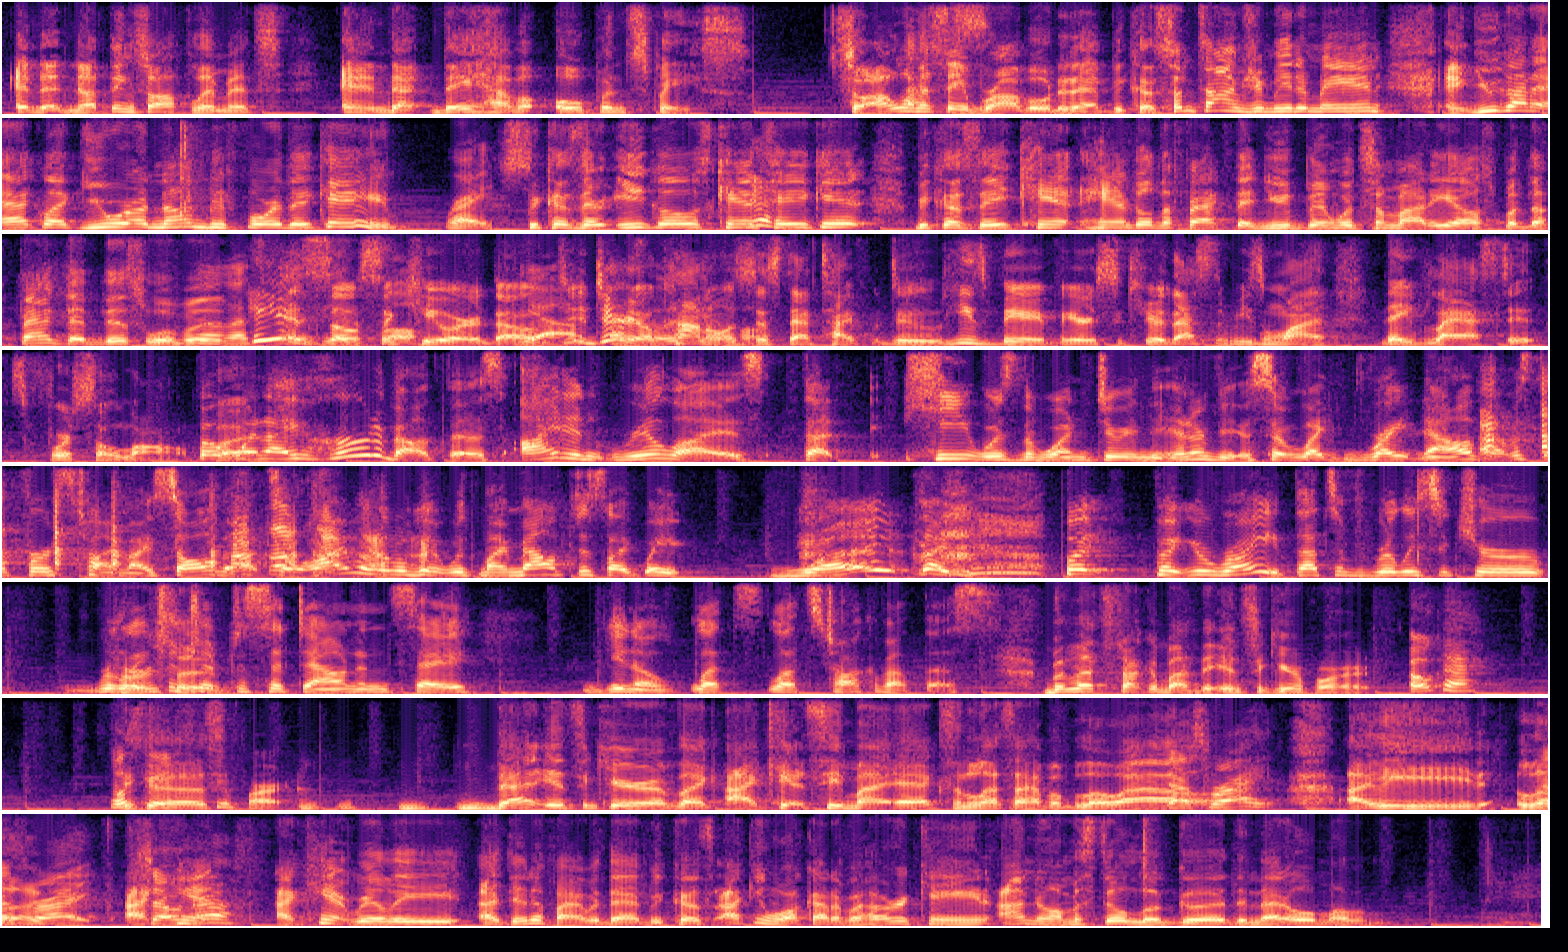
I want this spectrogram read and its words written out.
and that nothing's off limits and that they have an open space. So I want to say bravo to that because sometimes you meet a man and you got to act like you were a nun before they came. Right. Because their egos can't take it, because they can't handle the fact that you've been with somebody else. But the fact that this woman, Well, that's He really is so secure, though. Yeah, J- Jerry that's really O'Connell is just that type of dude. He's very, very secure. That's the reason why they've lasted for so long. But, when I heard about this, I didn't realize that he was the one doing the interview. So, like, right now, that was the first time I saw that. So I'm a little bit with my mouth just like, wait, what? Like, but but you're right. That's a really secure relationship Person. to sit down and say, you know, let's let's talk about this. but let's talk about the insecure part. okay. What's the Because- insecure part? That insecure of like, I can't see my ex unless I have a blowout. That's right. I mean, look. That's right. I Sure can't. enough. I can't really identify with that because I can walk out of a hurricane. I know I'm gonna still look good than that old mother.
